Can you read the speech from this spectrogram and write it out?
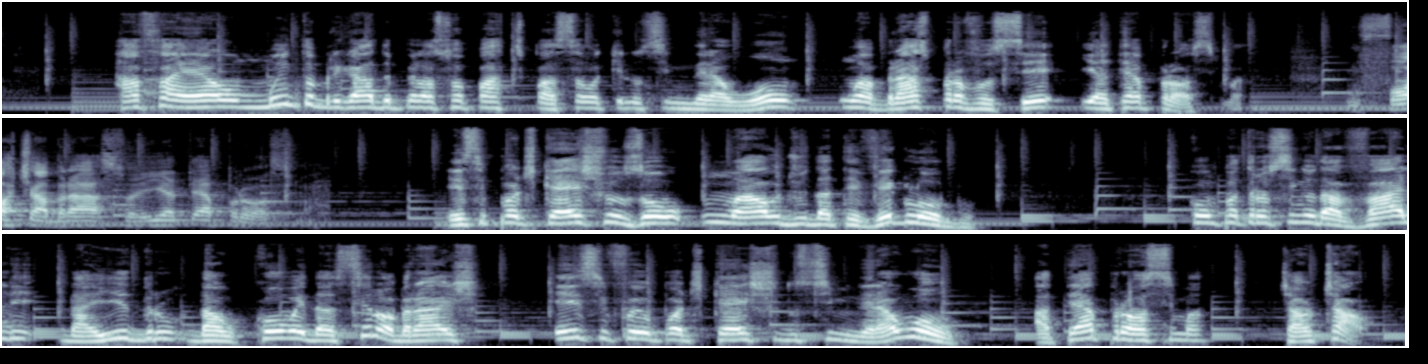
Rafael, muito obrigado pela sua participação aqui no Mineral One. Um abraço para você e até a próxima. Um forte abraço aí e até a próxima. Esse podcast usou um áudio da TV Globo com o patrocínio da Vale, da Hidro, da Alcoa e da Sinobras, esse foi o podcast do Cimineral On. Até a próxima. Tchau, tchau.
